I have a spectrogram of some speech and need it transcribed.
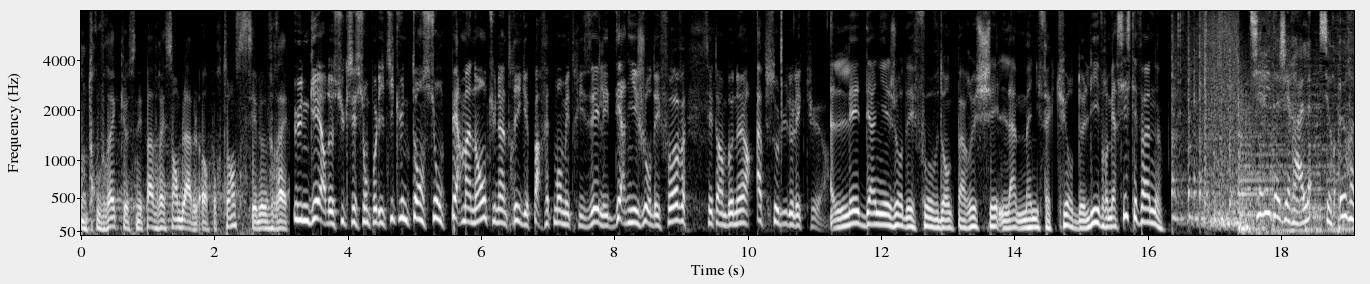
on trouverait que ce n'est pas vraisemblable. Or pourtant, c'est le vrai. Une guerre de succession politique, une tension permanente, une intrigue parfaitement maîtrisée. Les derniers jours des fauves, c'est un bonheur absolu de lecture. Les derniers jours des fauves donc parus chez la manufacture de livres. Merci Stéphane. Thierry Dagiral sur Europe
